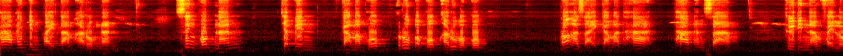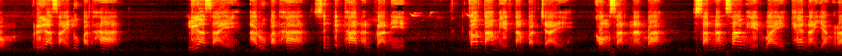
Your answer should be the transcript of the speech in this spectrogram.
ภาพให้เป็นไปตามอารมณ์นั้น ซึ่งภพนั้นจะเป็นกามภพรูปภพอรูปภพเพราะอาศัยกามธาตุธาตุอันสาม คือดินน้ำไฟลม หรืออาศัยรูปธาตุหรืออาศัยอรูปธาตุซึ่งเป็นธาตุอันปราณีต ก็ตามเหตุตามปัจจัยของสัตว์นั้นว่า สัตว์นั้นสร้างเหตุไว้แค่ไหนอย่างไร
